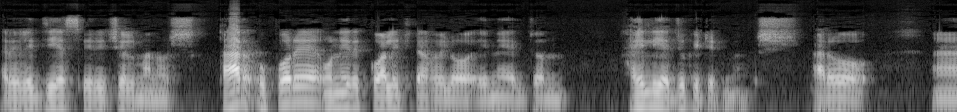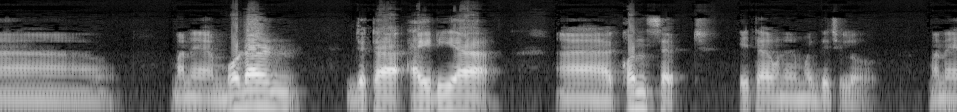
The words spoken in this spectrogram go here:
রিলিজিয়াস স্পিরিচুয়াল মানুষ তার উপরে উনির কোয়ালিটিটা হইল ইনি একজন হাইলি এডুকেটেড মানুষ। আরও আহ, মানে মডার্ন যেটা আইডিয়া কনসেপ্ট এটা উনির মধ্যে ছিল। মানে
